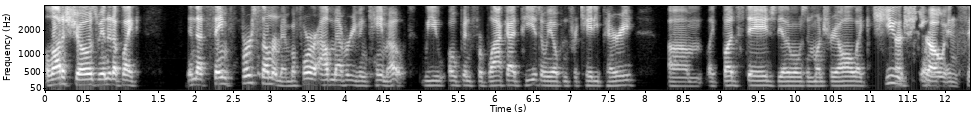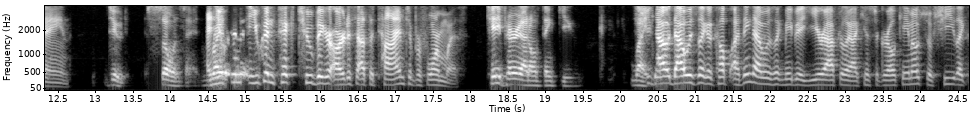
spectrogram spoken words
a lot of shows we ended up like in that same first summer, man, before our album ever even came out, we opened for Black Eyed Peas and we opened for Katy Perry, um, like Bud Stage. The other one was in Montreal, like huge. That's so insane, dude. So insane. And right. you can you can pick two bigger artists at the time to perform with. Katy Perry, I don't think you like she, that, that was like a couple i think that was like maybe a year after like i kissed a girl came out so she like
